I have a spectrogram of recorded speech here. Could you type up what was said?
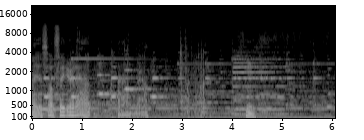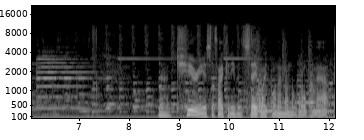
I guess I'll figure it out. I don't know. Hmm. I'm curious if I can even save like when I'm on the world map.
